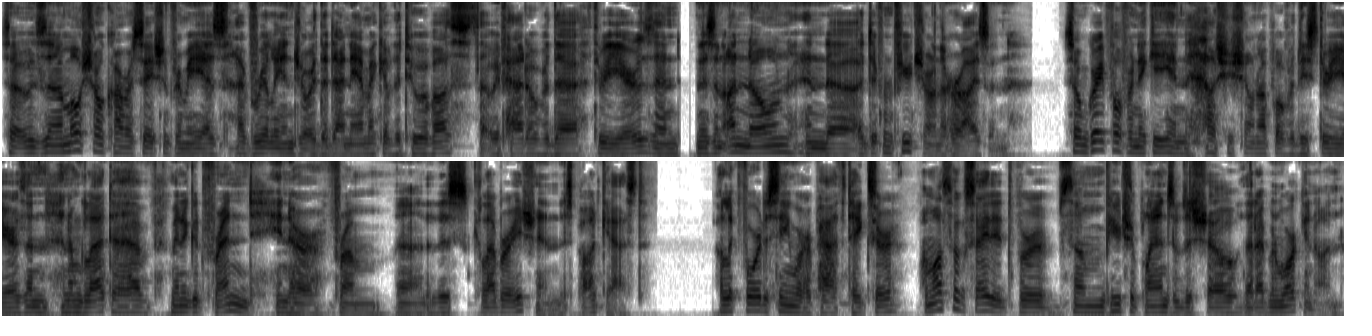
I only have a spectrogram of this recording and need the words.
So it was an emotional conversation for me as I've really enjoyed the dynamic of the two of us that we've had over the three years, and there's an unknown and uh, a different future on the horizon. So I'm grateful for Nikki and how she's shown up over these three years, and, and I'm glad to have been a good friend in her from uh, this collaboration, this podcast. I look forward to seeing where her path takes her. I'm also excited for some future plans of the show that I've been working on.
